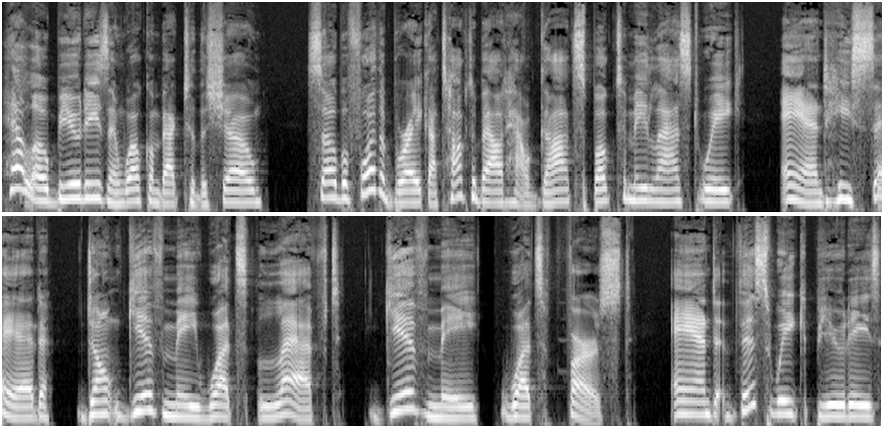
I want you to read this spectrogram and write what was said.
Hello, beauties, and welcome back to the show. So, before the break, I talked about how God spoke to me last week, and He said, Don't give me what's left, give me what's first. And this week, beauties,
